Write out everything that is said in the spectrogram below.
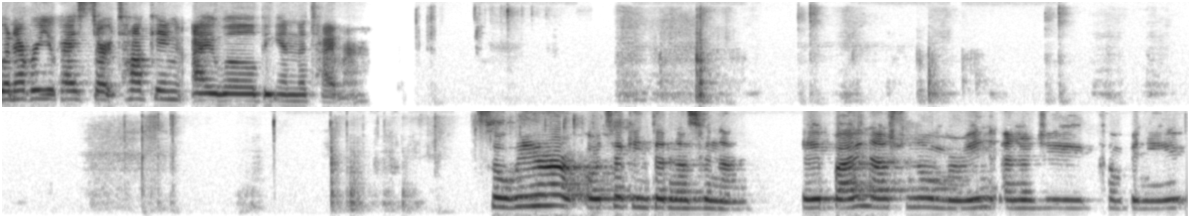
whenever you guys start talking, I will begin the timer. So we are OTEC Internacional, a binational marine energy company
